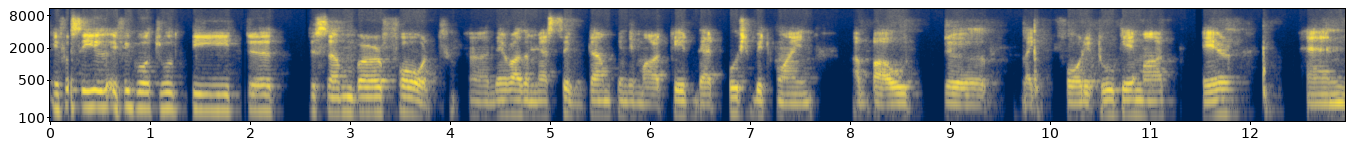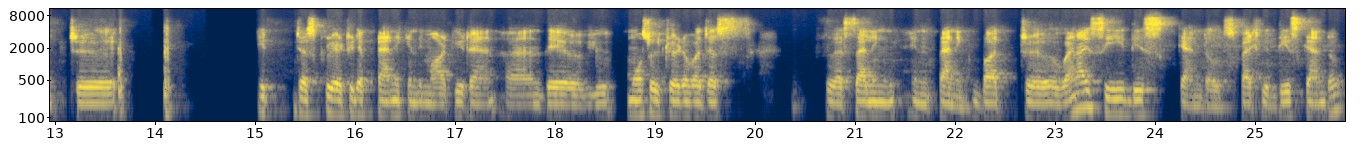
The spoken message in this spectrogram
if you see, if you go through the, the December 4th, uh, there was a massive dump in the market that pushed Bitcoin about uh, like 42K mark here. And uh, it just created a panic in the market and, and they you, most of the traders were just uh, selling in panic. But uh, when i see this candle especially this candle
